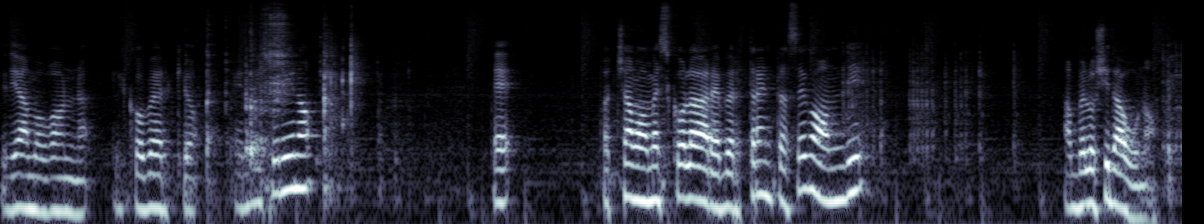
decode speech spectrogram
Chiudiamo con il coperchio il misurino e facciamo mescolare per 30 secondi a velocità 1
